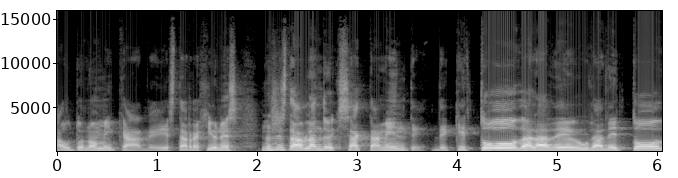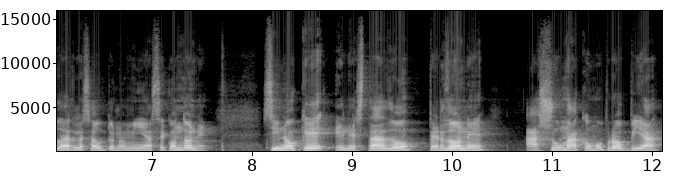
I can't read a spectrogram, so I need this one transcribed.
autonómica de estas regiones, no se está hablando exactamente de que toda la deuda de todas las autonomías se condone, sino que el Estado perdone, asuma como propia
